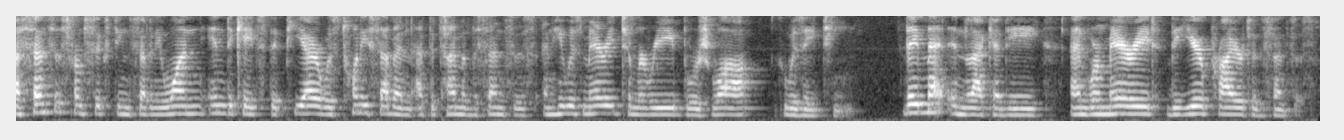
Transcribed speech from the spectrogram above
A census from 1671 indicates that Pierre was 27 at the time of the census and he was married to Marie Bourgeois, who was 18. They met in l'Acadie and were married the year prior to the census.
